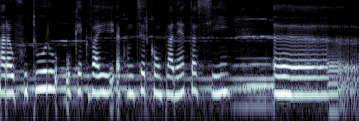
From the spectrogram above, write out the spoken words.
para o futuro, o que é que vai acontecer com o planeta se uh,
